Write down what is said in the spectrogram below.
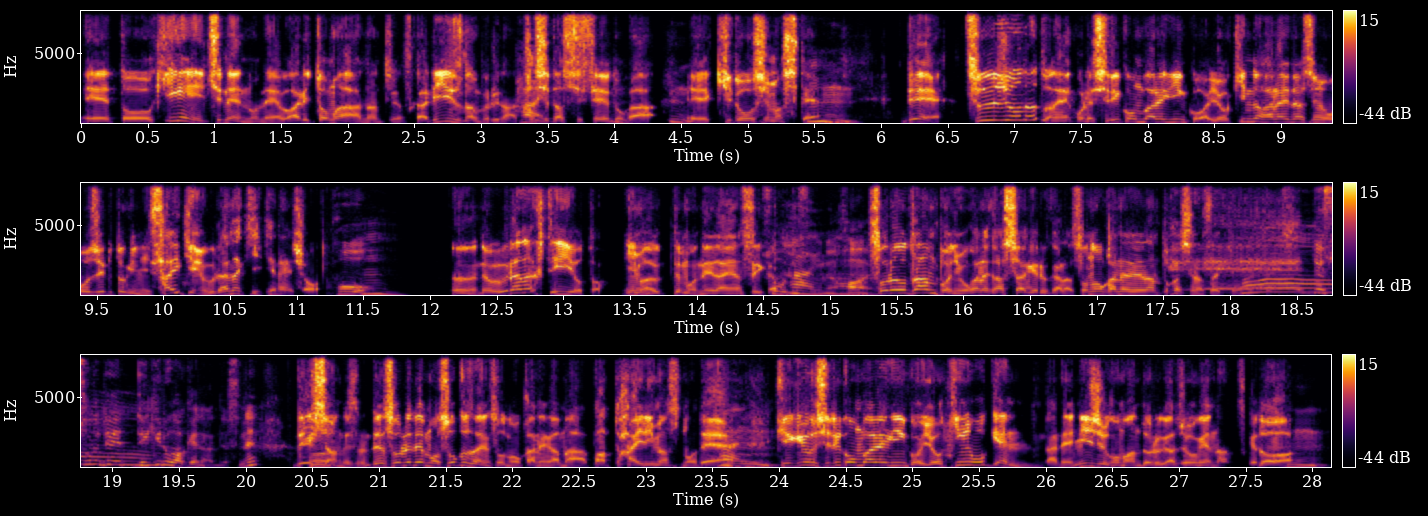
えー、と期限1年のね割とまあなんていうんですかリーズナブルな貸し出し制度が、いうん。えー起動しまして、ううん。ん、で通常だとねこれシリコンバレー銀行は預金の払い出しに応じるときに債券売らなきゃいけないでしょ、ほう、うん。うん、でも売らなくていいよと。今売っても値段安いから、そうですよね。はい。はい。それを担保にお金貸してあげるからそのお金でなんとかしなさいってでそれでできるわけなんですね。できちゃうんですよ。でそれでもう即座にそのお金がまあパッと入りますので、はい。うん結局シリコンバレー銀行預金保険がね25万ドルが上限なんですけど、うん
